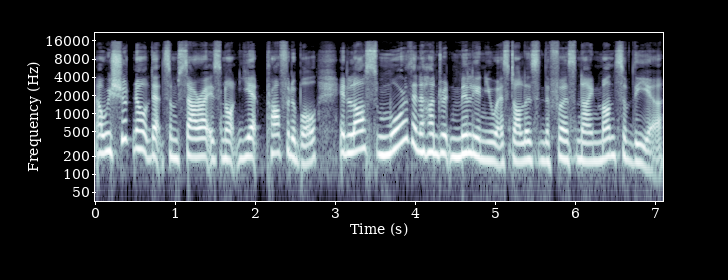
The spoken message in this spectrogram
Now, we should note that Samsara is not yet profitable profitable, it lost more than 100 million US dollars in the first nine months of the year.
